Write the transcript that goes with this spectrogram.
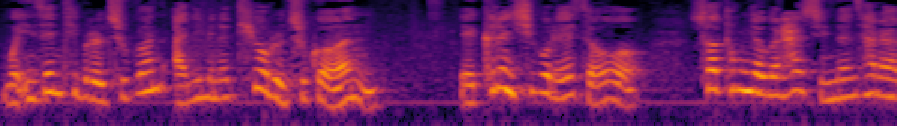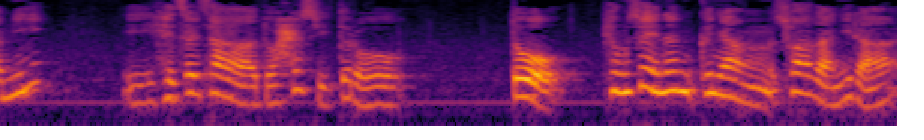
뭐 인센티브를 주건 아니면은 티오를 주건 예, 그런 식으로 해서 수화 통역을 할 수 있는 사람이 이 해설사도 할 수 있도록 또 평소에는 그냥 수화가 아니라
